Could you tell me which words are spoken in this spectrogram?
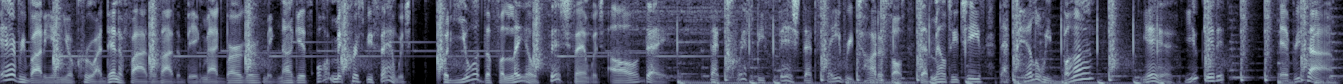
Everybody in your crew identifies as either Big Mac Burger, McNuggets, or McCrispy Sandwich. But you're the filet fish Sandwich all day. That crispy fish, that savory tartar sauce, that melty cheese, that pillowy bun. Yeah, you get it. Every time.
